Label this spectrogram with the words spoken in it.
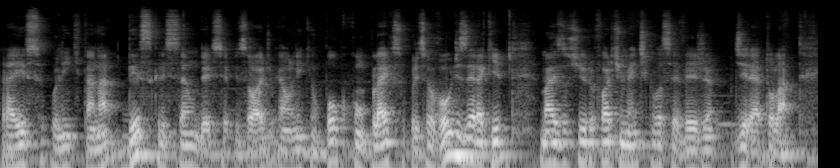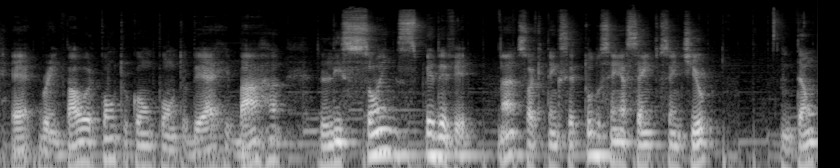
Para isso, o link está na descrição desse episódio. É um link um pouco complexo, por isso eu vou dizer aqui, mas eu sugiro fortemente que você veja direto lá. É brainpower.com.br barra lições PDV, né? Só que tem que ser tudo sem acento, sem tio. Então,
